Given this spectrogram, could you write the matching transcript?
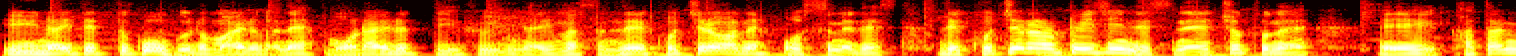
ユナイテッド航空のマイルがね、もらえるっていう風になりますんで、こちらがね、おすすめです。で、こちらのページにですね、ちょっとね、えー、片道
